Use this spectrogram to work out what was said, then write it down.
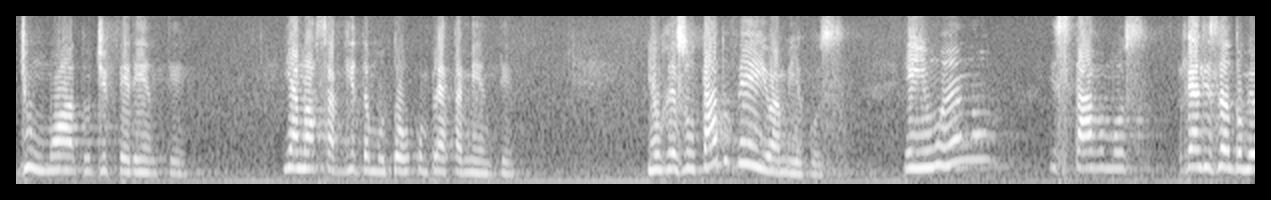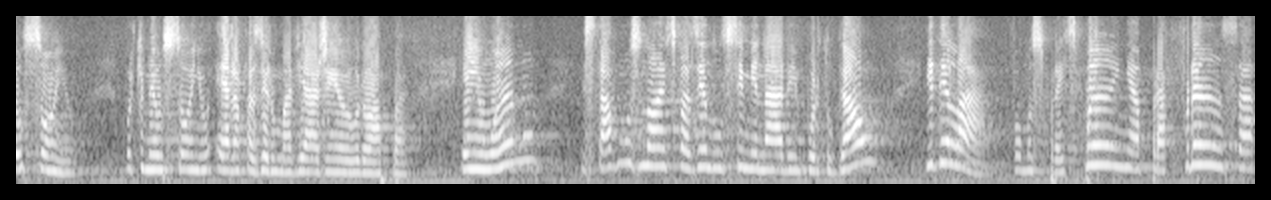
de um modo diferente. E a nossa vida mudou completamente. E o resultado veio, amigos. Em um ano, estávamos realizando o meu sonho porque meu sonho era fazer uma viagem à Europa. Em um ano, estávamos nós fazendo um seminário em Portugal e de lá fomos para a Espanha, para a França,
